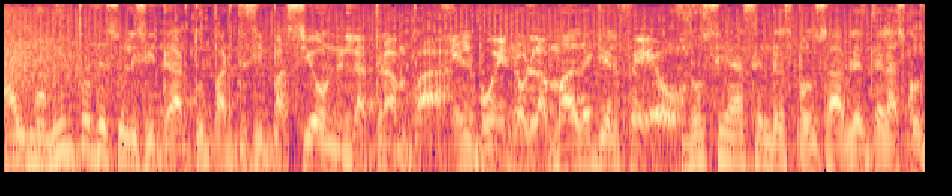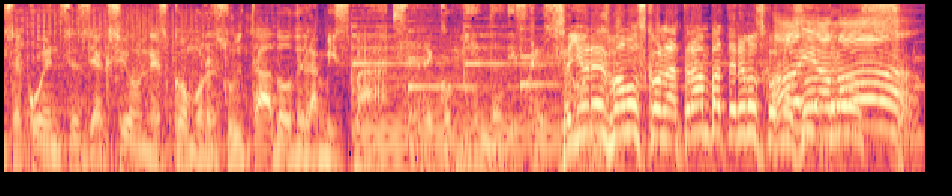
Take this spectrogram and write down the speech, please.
Al momento de solicitar tu participación en la trampa, el bueno, la mala y el feo no se hacen responsables de las consecuencias y acciones como resultado de la misma. Se recomienda discreción. Señores, vamos con la trampa. Tenemos con ¡Ay, nosotros amá!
